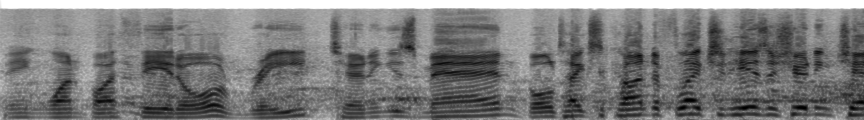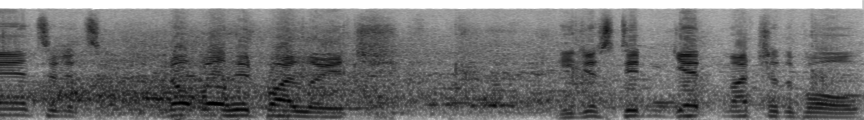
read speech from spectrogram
being won by Theodore. Reed turning his man. Ball takes a kind deflection. Here's a shooting chance, and it's not well hit by Lujic. He just didn't get much of the ball,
